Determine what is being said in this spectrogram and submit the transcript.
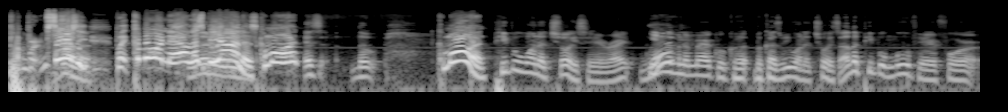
But- but seriously, Brother. but come on now, let's be honest. Come on. It's the Come on. people want a choice here, right? We Yeah. live in America because we want a choice. Other people move here for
